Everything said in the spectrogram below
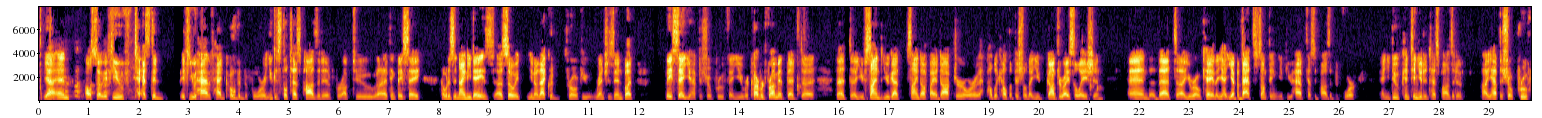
Yeah. And also, if you've tested if you have had COVID before, you can still test positive for up to, uh, I think they say, uh, what is it, 90 days? Uh, so it, you know, that could throw a few wrenches in, but they say you have to show proof that you recovered from it, that, uh, that uh, you've signed, you got signed off by a doctor or a public health official that you've gone through isolation and that uh, you're okay. That you, yeah, but that's something if you have tested positive before and you do continue to test positive, you have to show proof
